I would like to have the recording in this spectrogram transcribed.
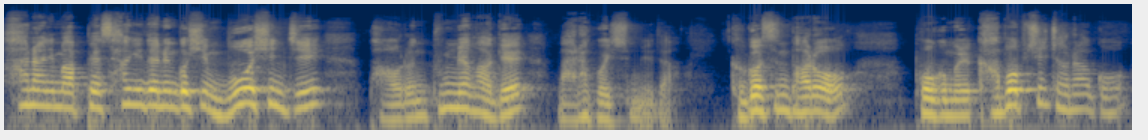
하나님 앞에 상이 되는 것이 무엇인지 바울은 분명하게 말하고 있습니다. 그것은 바로 복음을 값없이 전하고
